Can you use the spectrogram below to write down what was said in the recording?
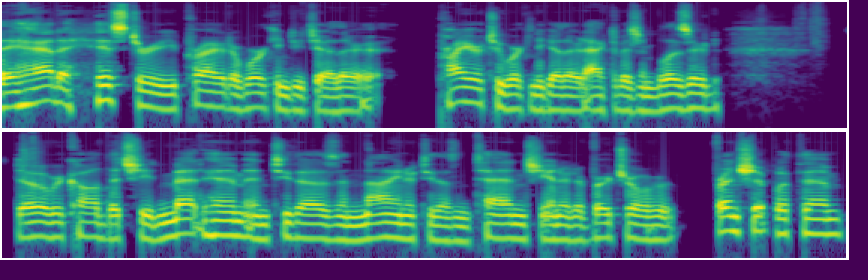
They had a history prior to working together. Prior to working together at Activision Blizzard, Doe recalled that she'd met him in 2009 or 2010. She entered a virtual friendship with him,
